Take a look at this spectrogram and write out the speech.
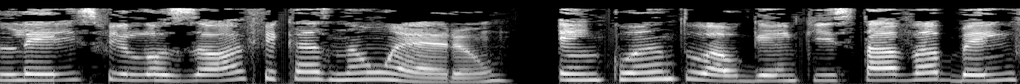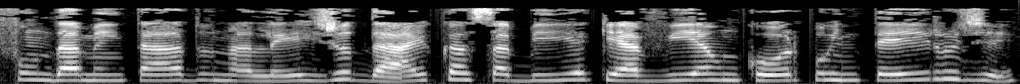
leis filosóficas não eram. Enquanto alguém que estava bem fundamentado na lei judaica sabia que havia um corpo inteiro de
